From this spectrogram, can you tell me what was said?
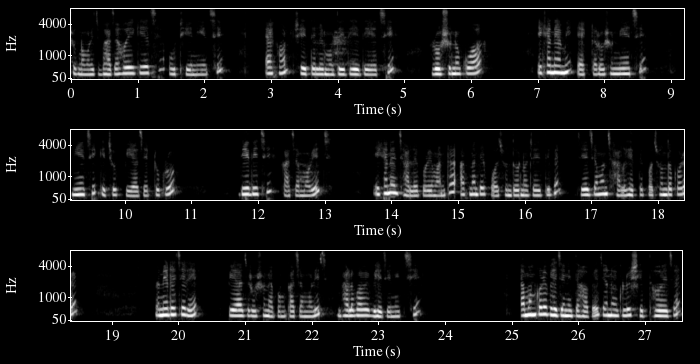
শুকনো মরিচ ভাজা হয়ে গিয়েছে, উঠিয়ে নিয়েছি। এখন সেই তেলের মধ্যে দিয়ে দিয়েছি রসুন কোয়া। এখানে আমি একটা রসুন নিয়েছি। নিয়েছি কিছু পেঁয়াজের টুকরো। দিয়ে দিচ্ছি কাঁচামরিচ এখানে ঝালের পরিমাণটা আপনাদের পছন্দ অনুযায়ী দিবেন। যে যেমন ঝাল খেতে পছন্দ করেন। তো নেড়ে চেড়ে পেঁয়াজ, রসুন এবং কাঁচামরিচ ভালোভাবে ভেজে নিচ্ছি। এমন করে ভেজে নিতে হবে যেন এগুলো সেদ্ধ হয়ে যায়।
